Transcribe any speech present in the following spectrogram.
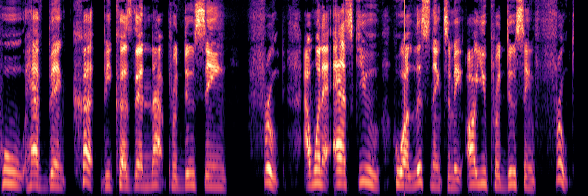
who have been cut because they're not producing fruit. I want to ask you who are listening to me, are you producing fruit?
